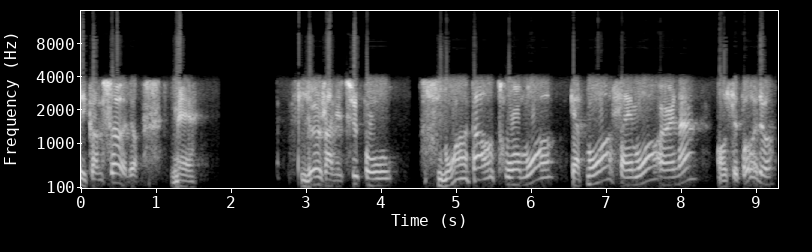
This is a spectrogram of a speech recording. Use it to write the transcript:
c'est comme ça, là. Mais là, j'en ai-tu pour six mois encore, trois mois, quatre mois, cinq mois, un an? On ne sait pas, là.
